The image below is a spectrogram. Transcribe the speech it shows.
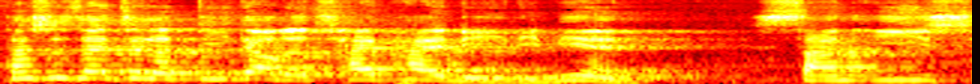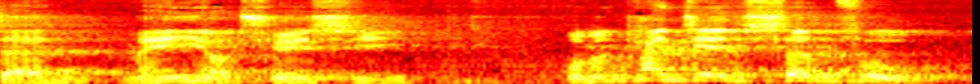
但是在这个低调的拆派礼里面，三一神没有缺席。我们看见圣父，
